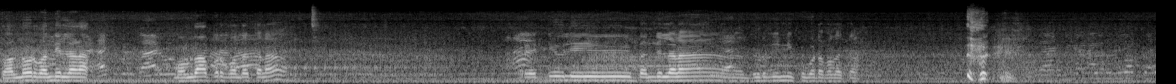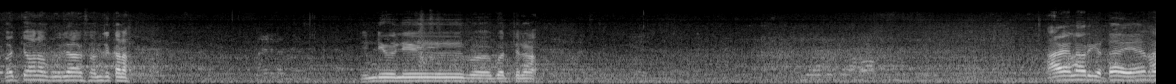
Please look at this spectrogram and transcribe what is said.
ತೊನ್ನೂರು ಬಂದಿಲ್ಲ ಅಣ್ಣ. ಮಮದಾಪುರ ಬಂದತ್ತಣ ರೆಡ್ಡಿ ಹುಲಿ ಬಂದಿಲ್ಲಣ ಗುಡ್ದಿನ್ನಿ ಕುಬಟ ಬಂದತ್ತ ಬಚ್ಚವನ ಪೂಜಾ ಸಂಜೆ ಕಣ. ಇಂಡಿ ಹುಲಿ ಬ- ಗೊತ್ತಿಲ್ಲ ಅವ್ರಿಗೆ ಅಟ್ಟ ಏನ್ರ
